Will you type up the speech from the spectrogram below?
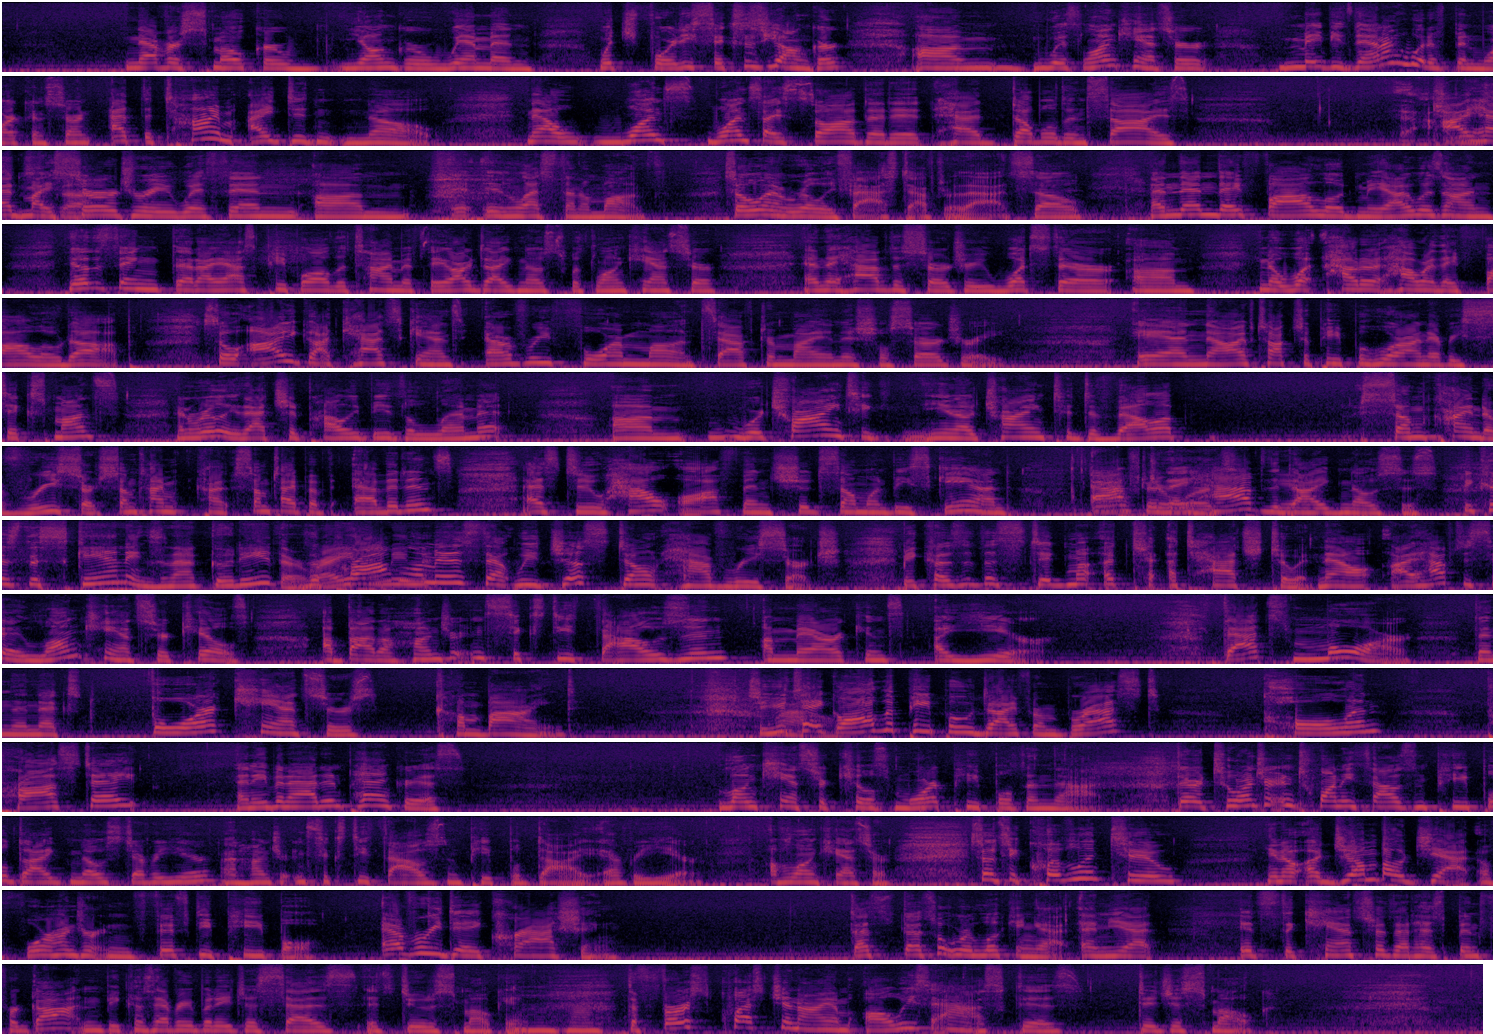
never smoker younger women, which 46 is younger, um, with lung cancer, maybe then I would have been more concerned. At the time, I didn't know. Now, once once I saw that it had doubled in size, I had my God. surgery within um, in less than a month. So it went really fast after that. So, and then they followed me. I was on the other thing that I ask people all the time: if they are diagnosed with lung cancer and they have the surgery, what's their, um, you know, what, how do, how are they followed up? So I got CAT scans every four months after my initial surgery. And now I've talked to people who are on every six months, and really that should probably be the limit. Um, we're trying to, you know, trying to develop some kind of research, some, time, some type of evidence as to how often should someone be scanned after they have the yeah. diagnosis. because the scanning's not good either The right I mean, problem is that we just don't have research because of the stigma at- attached to it. Now, I have to say, lung cancer kills about 160,000 Americans a year. That's more than the next four cancers combined. So you Wow. take all the people who die from breast, colon, prostate, and even add in pancreas. Lung cancer kills more people than that. There are 220,000 people diagnosed every year, and 160,000 people die every year of lung cancer. So it's equivalent to, you know, a jumbo jet of 450 people every day crashing. That's that's what we're looking at, and yet it's the cancer that has been forgotten because everybody just says it's due to smoking. Mm-hmm. The first question I am always asked is, "Did you smoke?"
